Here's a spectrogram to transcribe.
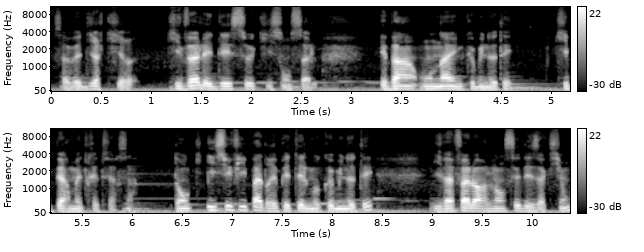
ça veut dire qu'ils veulent aider ceux qui sont seuls. Eh ben, on a une communauté qui permettrait de faire ça. Donc il suffit pas de répéter le mot communauté, il va falloir lancer des actions,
